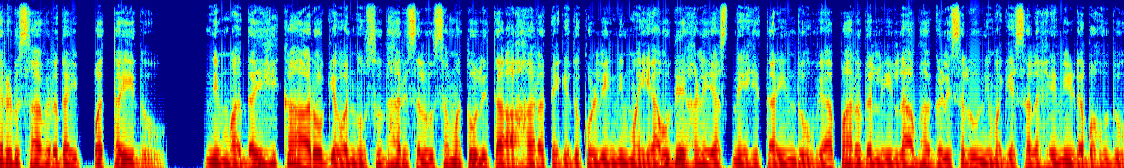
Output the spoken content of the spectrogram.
ಎರಡು ಸಾವಿರದ ಇಪ್ಪತ್ತೈದು. ನಿಮ್ಮ ದೈಹಿಕ ಆರೋಗ್ಯವನ್ನು ಸುಧಾರಿಸಲು ಸಮತೋಲಿತ ಆಹಾರ ತೆಗೆದುಕೊಳ್ಳಿ. ನಿಮ್ಮ ಯಾವುದೇ ಹಳೆಯ ಸ್ನೇಹಿತ ಇಂದು ವ್ಯಾಪಾರದಲ್ಲಿ ಲಾಭ ಗಳಿಸಲು ನಿಮಗೆ ಸಲಹೆ ನೀಡಬಹುದು.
